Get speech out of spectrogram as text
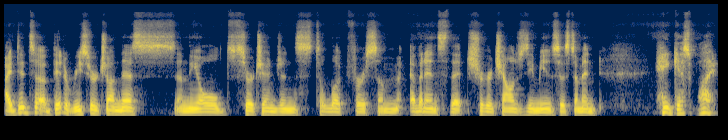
I did a bit of research on this and the old search engines to look for some evidence that sugar challenges the immune system. And hey, guess what?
